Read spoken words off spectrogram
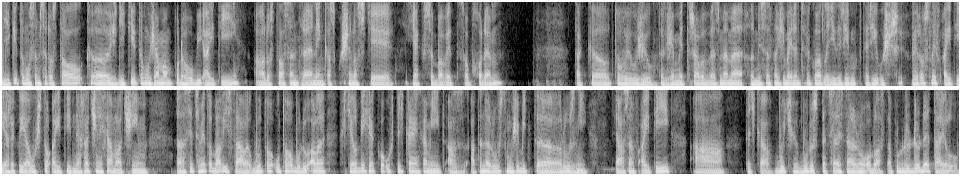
díky tomu jsem se dostal, k, díky tomu, že já mám podhoubí IT a dostal jsem trénink a zkušenosti, jak se bavit s obchodem, tak eh, to využiju. Takže my třeba vezmeme, my se snažíme identifikovat lidi, kteří, kteří už vyrostli v IT a řekli, já už to IT radši nechám mladším. Eh, sice mě to baví stále, u toho, u toho budu, ale chtěl bych jako už teďka někam jít a, a ten růst může být uh, různý. Já jsem v IT a teďka buď budu specialista na danou oblast a půjdu do, do detailu.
